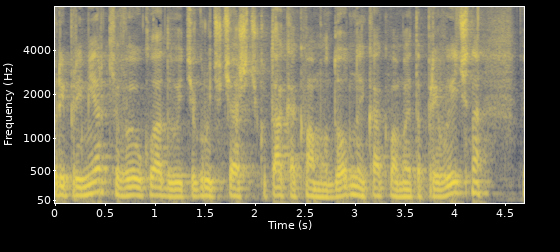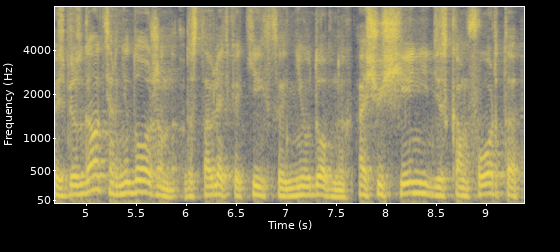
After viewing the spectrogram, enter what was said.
при примерке вы укладываете грудь в чашечку так, как вам удобно и как вам это привычно. То есть бюстгальтер не должен доставлять каких-то неудобных ощущений, дискомфорта,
